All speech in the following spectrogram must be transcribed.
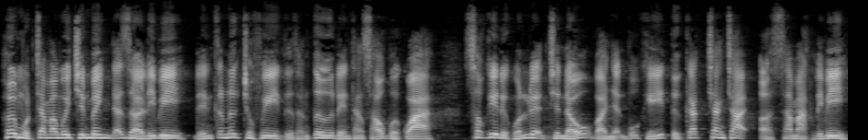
Hơn 130 chiến binh đã rời Libya đến các nước châu Phi từ tháng 4 đến tháng 6 vừa qua sau khi được huấn luyện chiến đấu và nhận vũ khí từ các trang trại ở sa mạc Libya.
